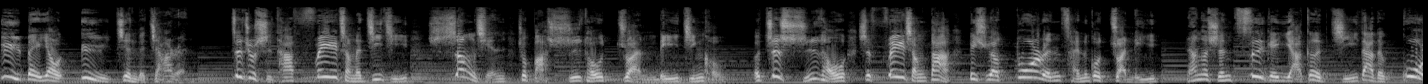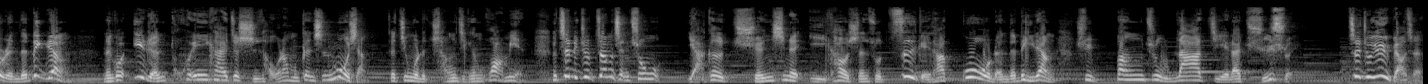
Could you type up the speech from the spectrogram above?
预备要遇见的家人，这就使他非常的积极，上前就把石头转离井口，而这石头是非常大，必须要多人才能够转离。然而神赐给雅各极大的过人的力量，能够一人推开这石头，让我们更深默想这经文的场景跟画面。而这里就彰显出雅各全新的倚靠神所赐给他过人的力量，去帮助拉结来取水。这就预表着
